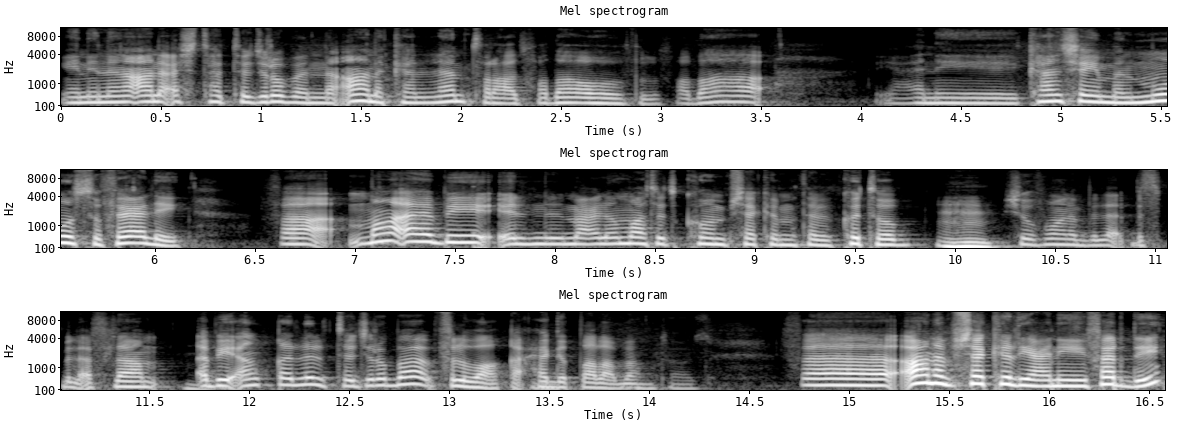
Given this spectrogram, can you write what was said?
يعني لأن أنا عشت هالتجربة إن أنا كلمت رائد فضاء وهو في الفضاء. يعني كان شيء ملموس وفعلي. فما أبي المعلومات تكون بشكل مثل الكتب. يشوفونه بس بالأفلام. أبي أنقل التجربة في الواقع حق الطلبة. فأنا بشكل يعني فردي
